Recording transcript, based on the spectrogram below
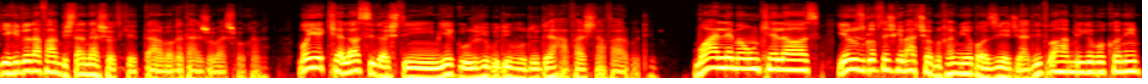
یکی دو دفعه هم بیشتر نشد که در واقع تجربهش بکنم. ما یه کلاسی داشتیم یه گروهی بودیم حدود 7 نفر بودیم. معلم اون کلاس یه روز گفتش که بچه می‌خوایم یه بازی جدید با هم دیگه بکنیم.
